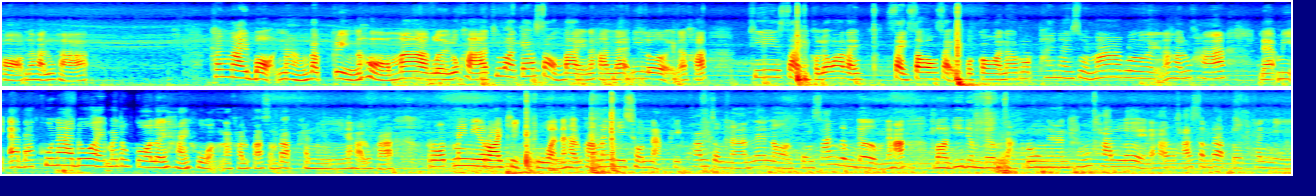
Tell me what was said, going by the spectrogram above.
พร้อมนะคะ ลูกค้า ข้างในเบาะหนังแบบกลิ่นหอมมากเลยลูกค้าที่วางแก้วสองใบนะคะ และนี่เลยนะคะ ที่ใส่เขาเรียกว่าอะไร ใส่ซองใส่อุปกรณ์นะ รถภายในสวยมากเลยนะคะ ลูกค้า และมีแอร์แบ็กคู่หน้าด้วย ไม่ต้องกลัวเลยหายห่วงนะคะ ลูกค้าสำหรับคันนี้นะคะ ลูกค้ารถไม่มีรอยขีดข่วนนะคะ ลูกค้าไม่มีชนหนักพลิกคว่ำจมน้ำแน่นอนโครงสร้างเดิมๆนะคะบอดี้เดิมๆจากโรงงานทั้งคันเลยนะคะ ลูกค้าสำหรับรถคันนี้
